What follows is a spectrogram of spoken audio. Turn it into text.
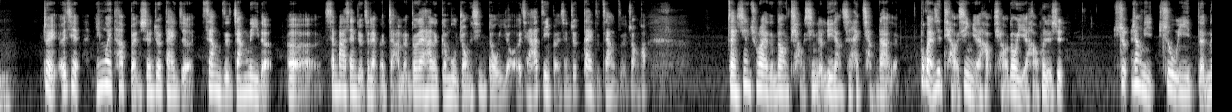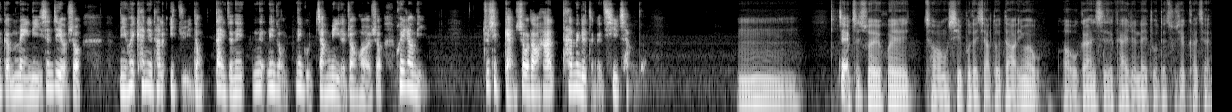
对，而且因为他本身就带着这样子张力的，呃，三八三九这两个闸门都在他的根部中心都有，而且他自己本身就带着这样子的状况。展现出来的那种挑衅的力量是很强大的，不管是挑衅也好，挑逗也好，或者是就让你注意的那个魅力，甚至有时候你会看见他的一举一动带着那那那种那股张力的状况的时候，会让你就是感受到他他那个整个气场的。嗯，对。我之所以会从细部的角度到，因为呃，我刚刚是开人类图的初学课程。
